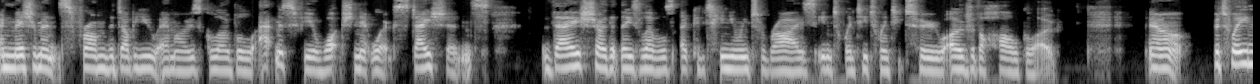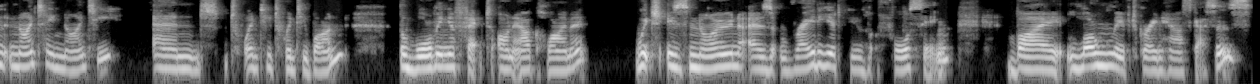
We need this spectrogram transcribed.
And measurements from the WMO's Global Atmosphere Watch Network stations, they show that these levels are continuing to rise in 2022 over the whole globe. Now, between 1990 and 2021, the warming effect on our climate, which is known as radiative forcing by long lived greenhouse gases,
